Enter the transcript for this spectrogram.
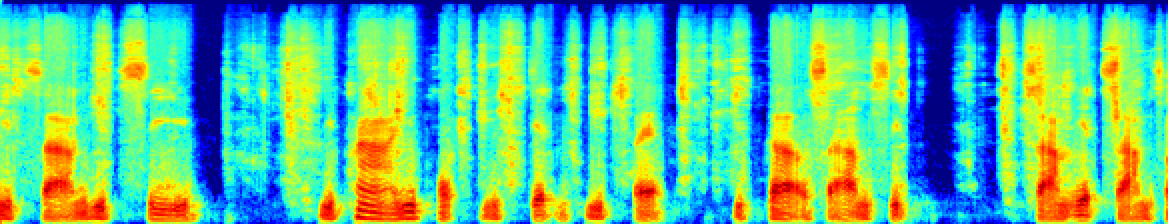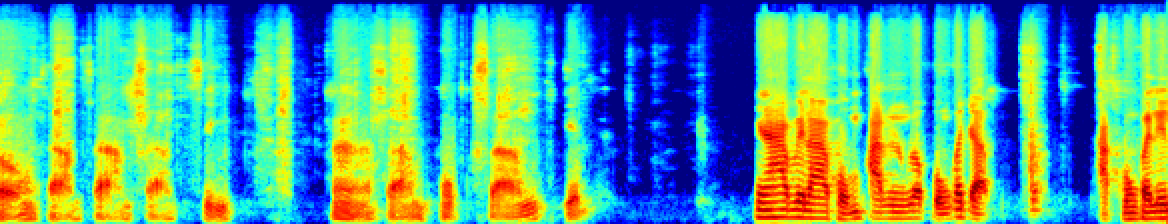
ยี่สิบสาม ยี่สิบสี่ ยี่สิบห้ายี่สิบหกยี่สิบเจ็ดยี่สิบแปดยี่สิบเก้าสามสิบสามเอ็ดสามสองสามสามสามสี่ห้าสามหกสามเจ็ดนี่นะครับ เวลาผมพันแล้วผมก็จะผักลงไปเรื่อ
